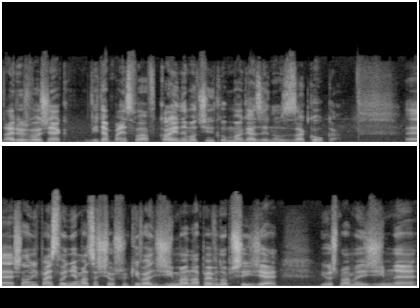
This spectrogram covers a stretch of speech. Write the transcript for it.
Dariusz Woźniak, witam Państwa w kolejnym odcinku magazynu z Zakółka. E, Szanowni Państwo, nie ma co się oszukiwać, zima na pewno przyjdzie. Już mamy zimne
